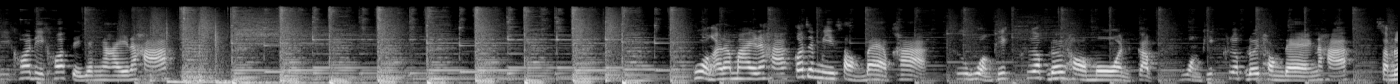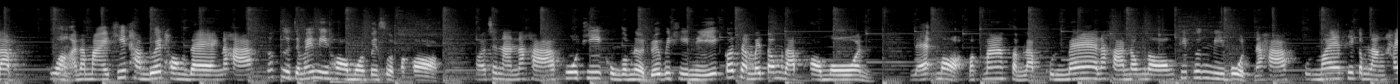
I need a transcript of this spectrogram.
มีข้อดีข้อเสียยังไงนะคะห่วงอนามัยนะคะก็จะมี 2 แบบค่ะ คือห่วงที่เคลือบด้วยฮอร์โมน กับห่วงที่เคลือบด้วยทองแดงนะคะสำหรับห่วงอนามัยที่ทำด้วยทองแดงนะคะ ก็คือจะไม่มีฮอร์โมนเป็นส่วนประกอบ เพราะฉะนั้นนะคะ ผู้ที่คุมกำเนิดด้วยวิธีนี้ก็จะไม่ต้องรับฮอร์โมน และเหมาะมากๆสำหรับคุณแม่นะคะ น้องๆที่เพิ่งมีบุตรนะคะ คุณแม่ที่กำลังให้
